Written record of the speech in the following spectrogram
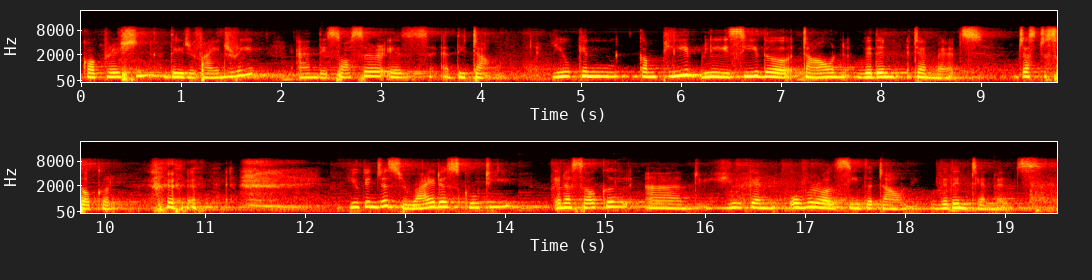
Corporation, the refinery, and the saucer is at the town. You can completely see the town within 10 minutes just a circle. you can just ride a scooty in a circle and you can overall see the town within 10 minutes.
